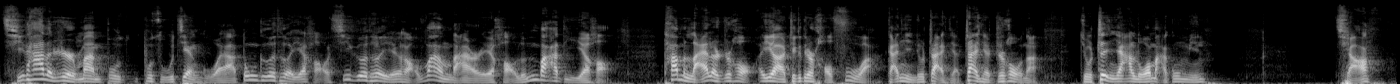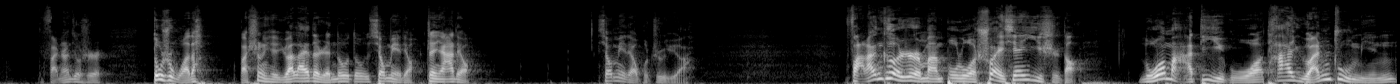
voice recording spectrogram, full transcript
其他的日耳曼部部族建国呀，东哥特也好，西哥特也好，旺达尔也好，伦巴第也好，他们来了之后，哎呀，这个地儿好富啊，赶紧就占下。占下之后呢，就镇压罗马公民，抢，反正就是都是我的。把剩下原来的人都都消灭掉、镇压掉，消灭掉不至于啊。法兰克日耳曼部落率先意识到，罗马帝国它原住民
